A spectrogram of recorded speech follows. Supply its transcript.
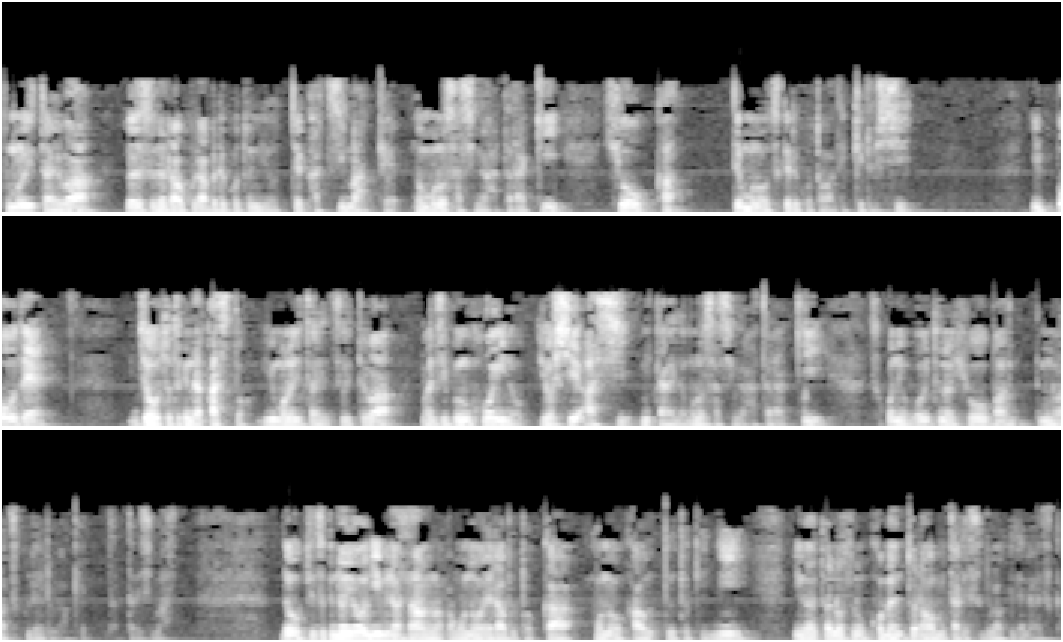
というもの自体は、いわゆるそれらを比べることによって勝ち負けの物差しが働き、評価っていうものをつけることができるし、一方で、情緒的な価値というもの自体については、まあ、自分本位の良し悪しみたいな物差しが働き、そこにおいての評判というものが作れるわけだったりします。で、お気づきのように皆さんが物を選ぶとか、物を買うっていう時に、意外とのそのコメント欄を見たりするわけじゃないですか。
